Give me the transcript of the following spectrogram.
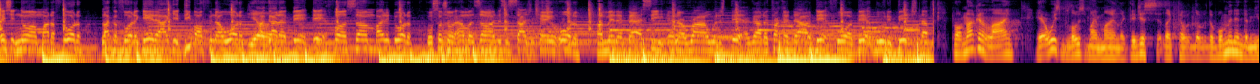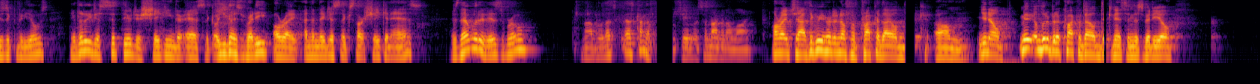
And she know I'm out of Florida. Like a Florida gator, I get deep off in that water. Yeah. I got a big dick for a the daughter. Go search on Amazon, this is Sajid Kane order. I'm in the back seat and I rhyme with a stick. I got a crocodile dick for a big booty bitch. Bro, I'm not gonna lie. It always blows my mind. Like they just sit like the, the the woman in the music videos. They literally just sit there just shaking their ass. Like, oh, you guys ready? All right, and then they just like start shaking ass. Is that what it is, bro? Nah, bro. That's that's kind of shameless. I'm not gonna lie. All right, chat. I think we heard enough of crocodile Um, you know, maybe a little bit of crocodile dickness in this video.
